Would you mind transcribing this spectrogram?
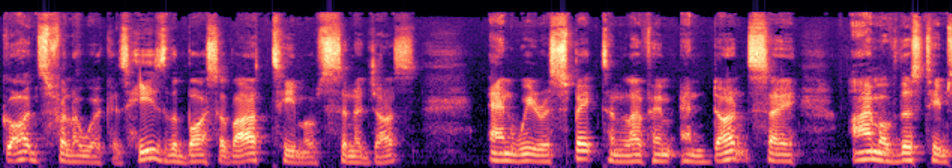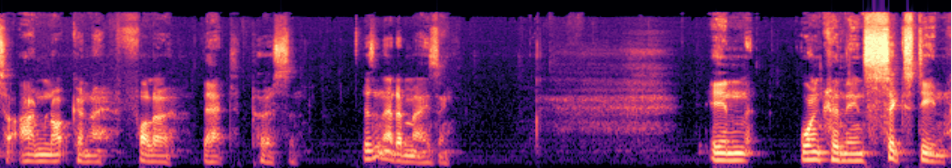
God's fellow workers. He's the boss of our team of synergists, and we respect and love him and don't say, I'm of this team, so I'm not going to follow that person. Isn't that amazing? In 1 Corinthians 16,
